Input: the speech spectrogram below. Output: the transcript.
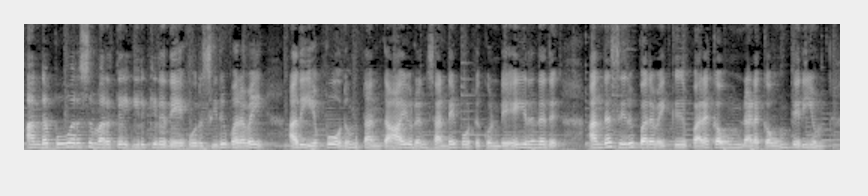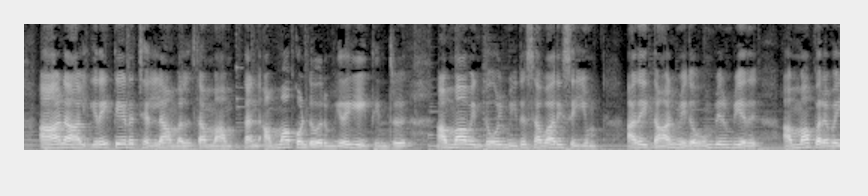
அந்த பூவரசு மரத்தில் இருக்கிறதே ஒரு சிறு பறவை. அது எப்போதும் தன் தாயுடன் சண்டை போட்டுக்கொண்டே இருந்தது. அந்த சிறு பறவைக்கு பறக்கவும் நடக்கவும் தெரியும். ஆனால் இறை தேடச் செல்லாமல் தம் அம் தன் அம்மா கொண்டு வரும் இரையை தின்று அம்மாவின் தோல் மீது சவாரி செய்யும். அதைத்தான் மிகவும் விரும்பியது. அம்மா பறவை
